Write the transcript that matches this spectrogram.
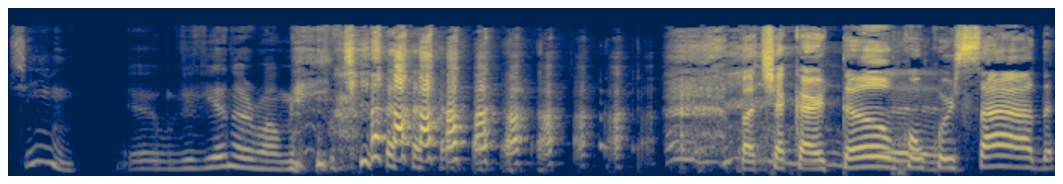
Sim, Eu vivia normalmente. batia cartão, é. concursada.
